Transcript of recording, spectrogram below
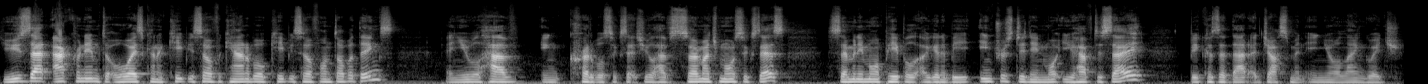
use that acronym to always kind of keep yourself accountable, keep yourself on top of things, and you will have incredible success. You'll have so much more success. So many more people are going to be interested in what you have to say because of that adjustment in your language.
